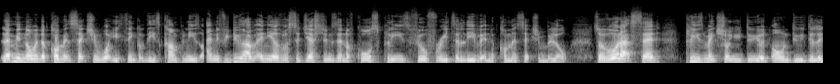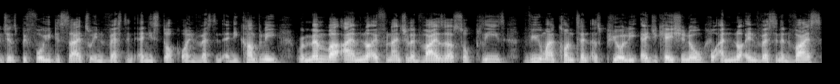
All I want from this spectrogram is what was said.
Let me know in the comment section what you think of these companies. And if you do have any other suggestions, then of course, please feel free to leave it in the comment section below. So with all that said, Please make sure you do your own due diligence before you decide to invest in any stock or invest in any company. Remember, I am not a financial advisor, so please view my content as purely educational and not investing advice.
